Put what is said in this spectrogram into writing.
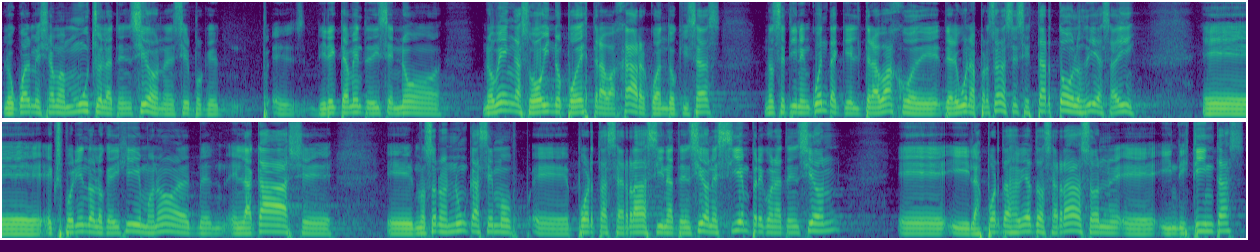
lo cual me llama mucho la atención, es decir, porque directamente dicen no no vengas o hoy no podés trabajar, cuando quizás no se tiene en cuenta que el trabajo de, algunas personas es estar todos los días ahí, eh, exponiendo lo que dijimos, ¿no? en, la calle. Eh, nosotros nunca hacemos eh, puertas cerradas sin atención, es siempre con atención y las puertas abiertas o cerradas son indistintas.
